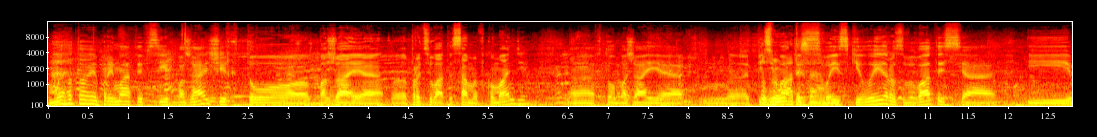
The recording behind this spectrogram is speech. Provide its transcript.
Ми готові приймати всіх бажаючих, хто бажає е, працювати саме в команді, е, хто бажає м, е, піднімати Розвиватися. свої скіли, розвиватися і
